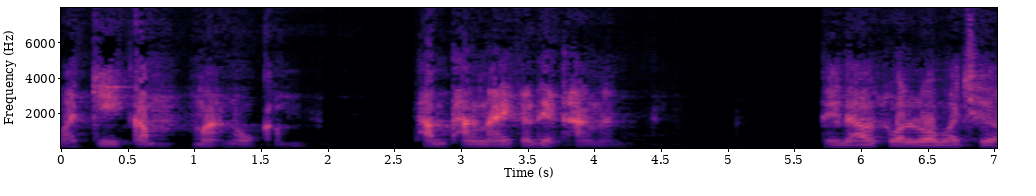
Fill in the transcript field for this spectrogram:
วจีกรรมมโนกรรมทำทางไหนก็เรียกทางนั้นทีนี้เอาส่วนรวมว่าเชื่อ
